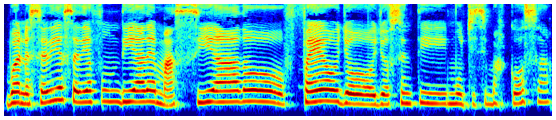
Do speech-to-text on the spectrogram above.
Bueno, ese día, ese día fue un día demasiado feo, yo, yo sentí muchísimas cosas.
